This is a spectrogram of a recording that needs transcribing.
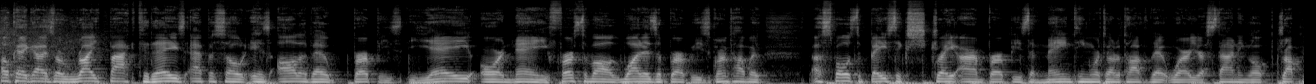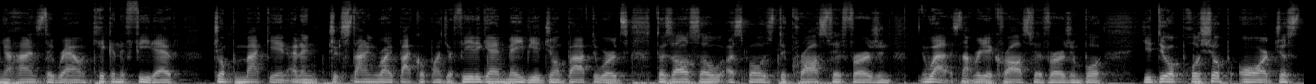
Okay, guys, we're right back. Today's episode is all about burpees. Yay or nay? First of all, what is a burpee? We're going to talk about I suppose the basic straight arm burpee is the main thing we're going to talk about, where you're standing up, dropping your hands to the ground, kicking the feet out, jumping back in, and then just standing right back up on your feet again. Maybe a jump afterwards. There's also, I suppose, the CrossFit version. Well, it's not really a CrossFit version, but you do a push up or just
